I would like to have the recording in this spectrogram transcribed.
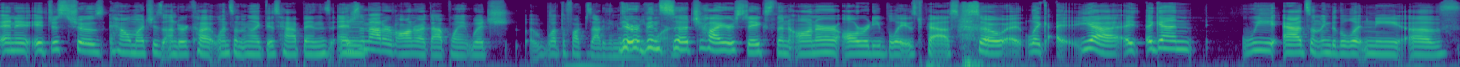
and it, it just shows how much is undercut when something like this happens. And it's just a matter of honor at that point. Which uh, what the fuck does that even mean? there have been such higher stakes than honor already blazed past. So, uh, like, uh, yeah, again, we add something to the litany of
